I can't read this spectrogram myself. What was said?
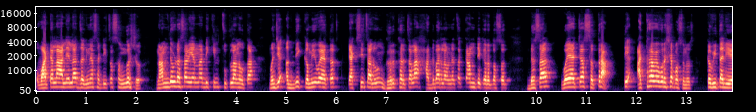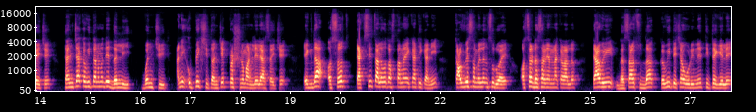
वाट्याला आलेला जगण्यासाठीचा संघर्ष नामदेव ढसाळ यांना देखील चुकला नव्हता. म्हणजे अगदी कमी वयातच टॅक्सी चालवून घर खर्चाला हातभार लावण्याचं काम ते करत असत. ढसाळ वयाच्या सतरा ते अठराव्या वर्षापासूनच कविता लिहायचे. त्यांच्या कवितांमध्ये दलित वंचित आणि उपेक्षितांचे प्रश्न मांडलेले असायचे. एकदा असंच टॅक्सी चालवत असताना एका ठिकाणी काव्य संमेलन सुरू आहे असं ढसाळ यांना कळालं. त्यावेळी ढसाळ सुद्धा कवितेच्या ओढीने तिथे गेले.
